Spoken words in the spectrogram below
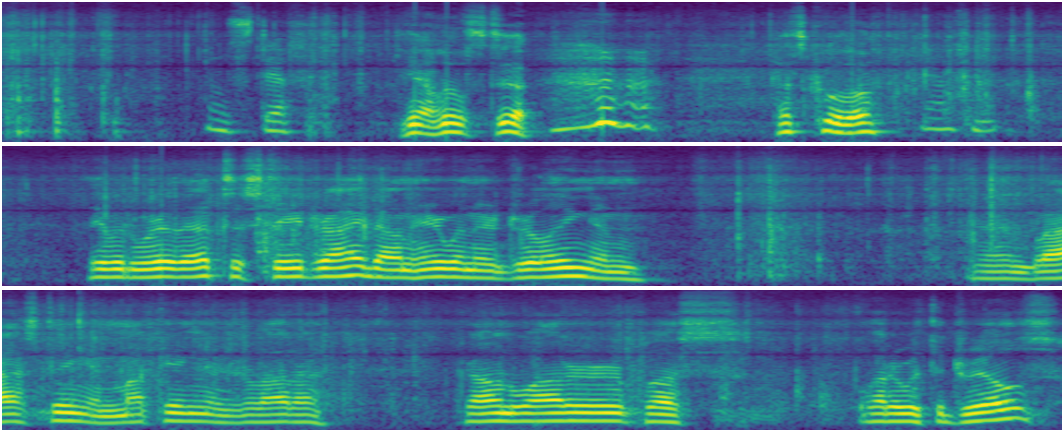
a little stiff. Yeah, a little stiff. That's cool though. Yeah? They would wear that to stay dry down here when they're drilling and and blasting and mucking. There's a lot of groundwater plus water with the drills.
